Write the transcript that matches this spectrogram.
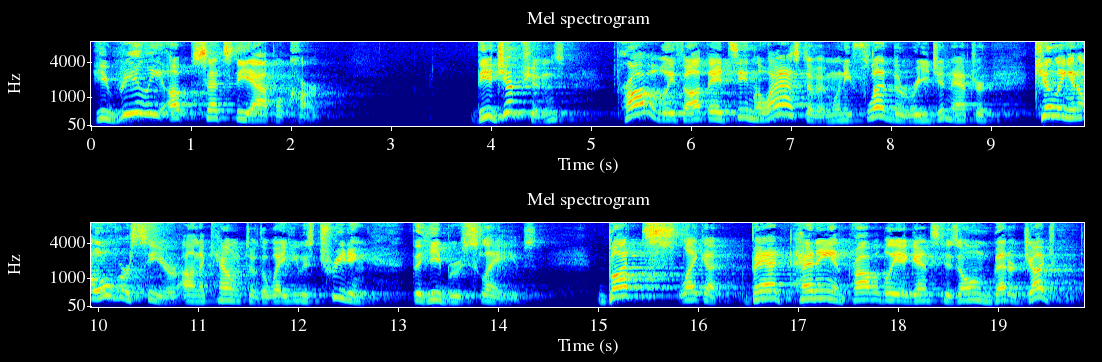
he really upsets the apple cart. The Egyptians probably thought they had seen the last of him when he fled the region after killing an overseer on account of the way he was treating the Hebrew slaves. But, like a bad penny and probably against his own better judgment,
